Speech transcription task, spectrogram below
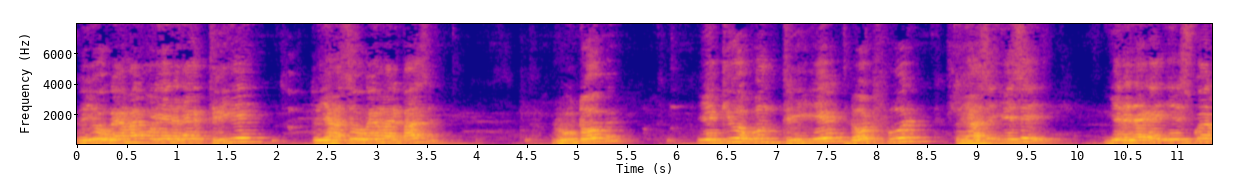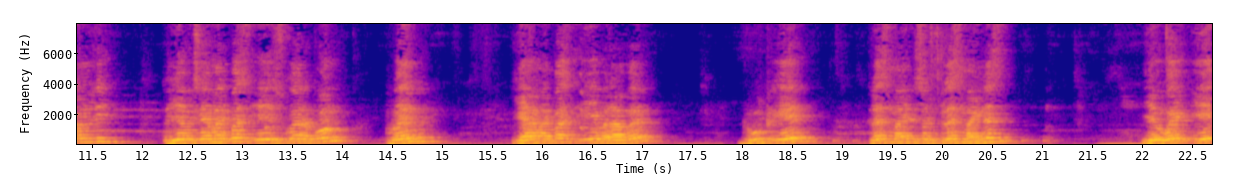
तो ये हो गया हमारा, और ये रह जाएगा थ्री ए तो यहाँ से हो गया हमारे पास root of a cube upon three a dot four तो यहाँ से ए से ये रह जाएगा ए स्क्वायर ओनली तो ये बच गया हमारे पास ए स्क्वायर अपॉन ट्वेल्व या हमारे पास ए बराबर root a plus minus sorry plus minus ये हो गया ए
